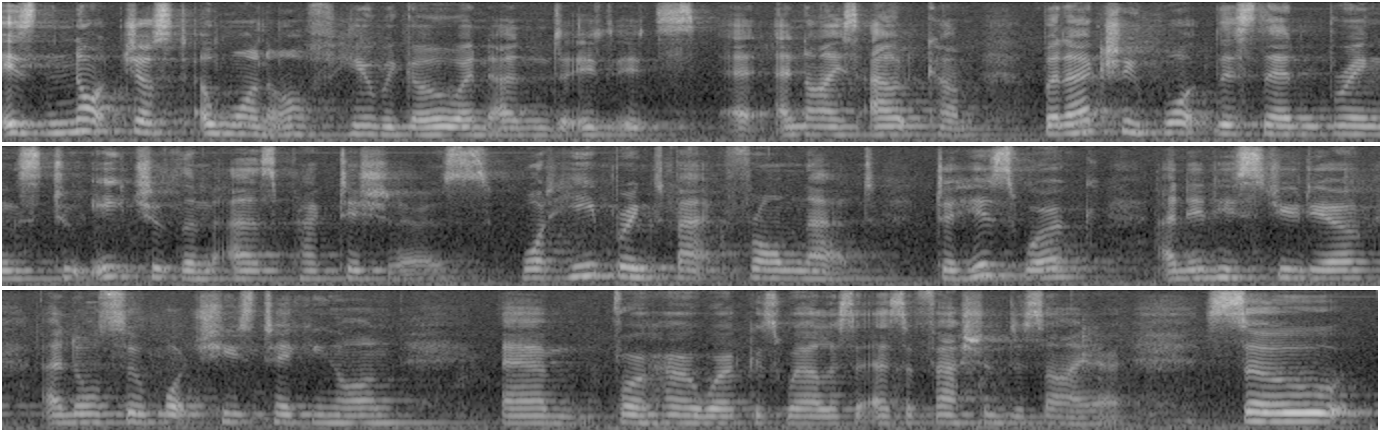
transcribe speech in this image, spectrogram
is not just a one-off. Here we go, and and it, it's a, a nice outcome, but actually what this then brings to each of them as practitioners, what he brings back from that to his work and in his studio, and also what she's taking on um, for her work as well as, as a fashion designer. So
